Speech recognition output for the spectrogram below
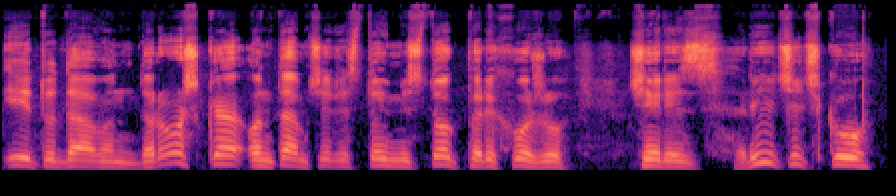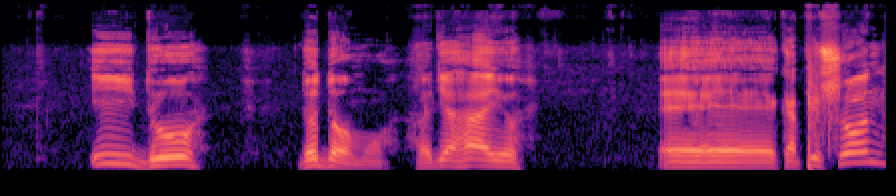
і туди вон дорожка, он там через той місток переходжу через річечку і йду додому. Одягаю е, капюшон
